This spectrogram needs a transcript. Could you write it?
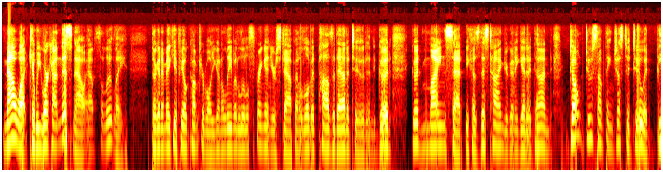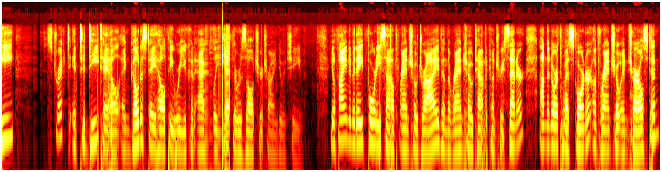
Now what? Can we work on this now?" Absolutely. They're going to make you feel comfortable. You're going to leave with a little spring in your step and a little bit positive attitude and a good good mindset because this time you're going to get it done. Don't do something just to do it. Be strict into detail and go to stay healthy where you can actually get the results you're trying to achieve. You'll find him at 840 South Rancho Drive in the Rancho Town and Country Center on the northwest corner of Rancho and Charleston,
